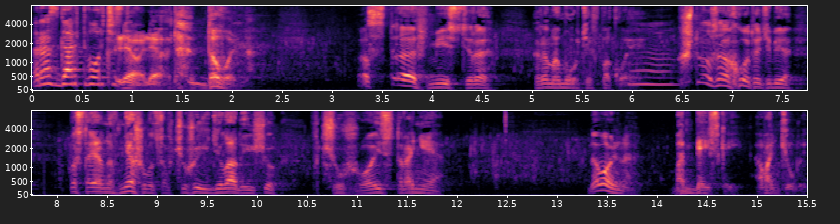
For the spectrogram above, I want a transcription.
разгар творчества? Ля, ля, довольно. Оставь мистера Рамамурти в покое. Mm. Что за охота тебе постоянно вмешиваться в чужие дела, да еще в чужой стране? Довольно бомбейской авантюры.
